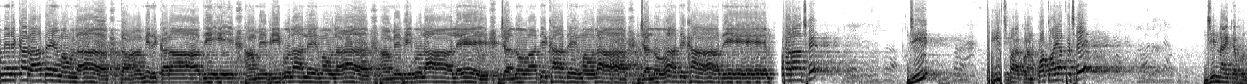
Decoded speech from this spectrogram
तामिर करा दे मौला तामिर करा दे हमें भी बुला ले मौला हमें भी बुला ले जलवा दिखा दे मौला जलवा दिखा दे পারা আছে জি ত্রিশ পারা কোরআন কত আয়াত আছে জি না এটা ভুল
